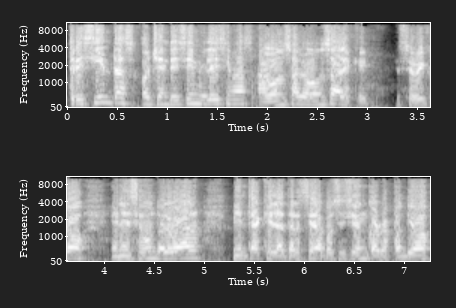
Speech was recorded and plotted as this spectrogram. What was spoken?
386 milésimas a Gonzalo González que se ubicó en el segundo lugar, mientras que la tercera posición correspondió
